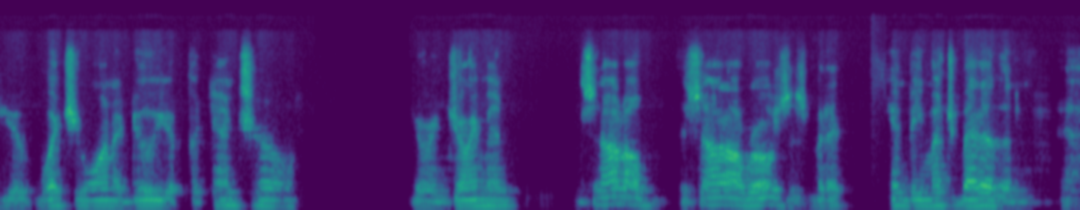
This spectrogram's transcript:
you, what you want to do, your potential, your enjoyment. It's not all it's not all roses, but it can be much better than uh,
